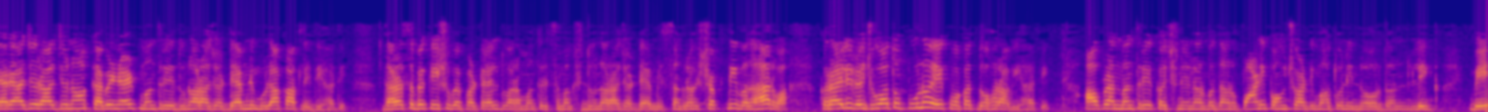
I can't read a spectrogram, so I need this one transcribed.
ત્યારે આજે રાજ્યના કેબિનેટ મંત્રીએ ધુનારાજા ડેમની મુલાકાત લીધી હતી. ધારાસભ્ય કેશુભાઈ પટેલ દ્વારા મંત્રી સમક્ષ ધુનારાજા ડેમની સંગ્રહ શક્તિ વધારવા કરાયેલી રજૂઆતો પુનઃ એક વખત દોહરાવી હતી. આ ઉપરાંત મંત્રીએ કચ્છને નર્મદાનું પાણી પહોંચાડતી મહત્વની નોર્ધન લિંક બે,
